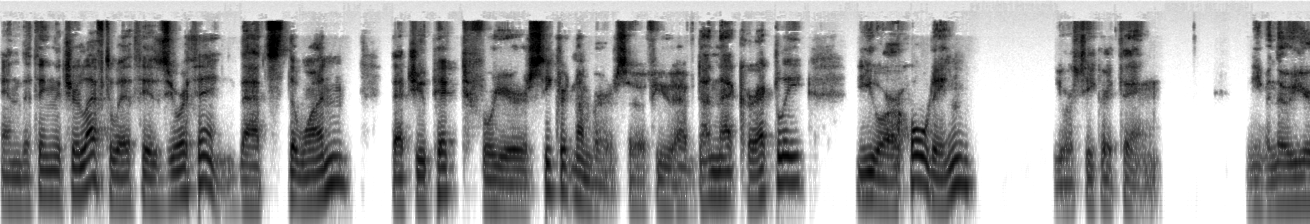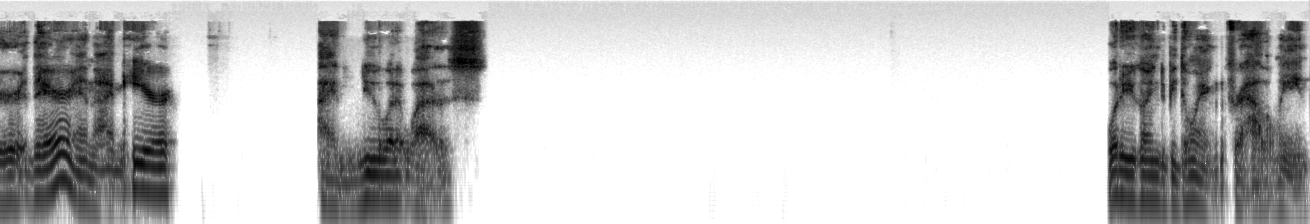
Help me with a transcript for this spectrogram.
And the thing that you're left with is your thing. That's the one that you picked for your secret number. So if you have done that correctly, you are holding your secret thing. even though you're there and I'm here, I knew what it was. What are you going to be doing for Halloween?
